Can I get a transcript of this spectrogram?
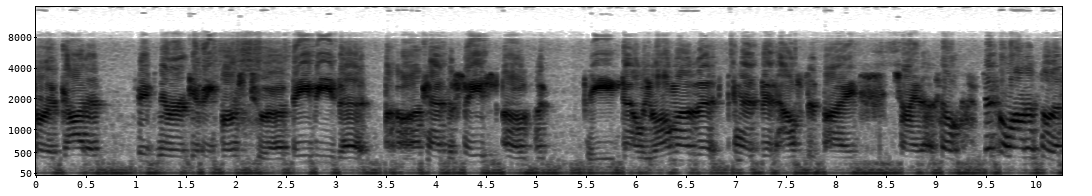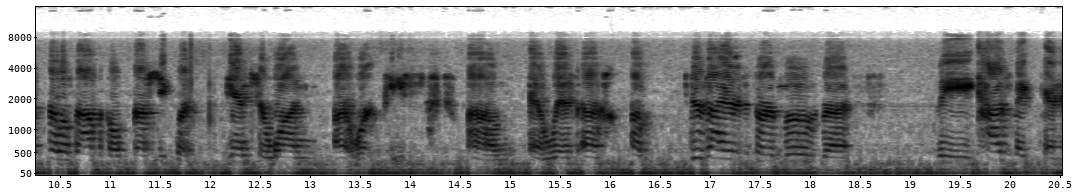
sort of goddess figure giving birth to a baby that uh, had the face of the, the Dalai Lama that had been ousted by China. So just a lot of sort of philosophical stuff she put into one artwork piece um, and with a, a desire to sort of move the the cosmic and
